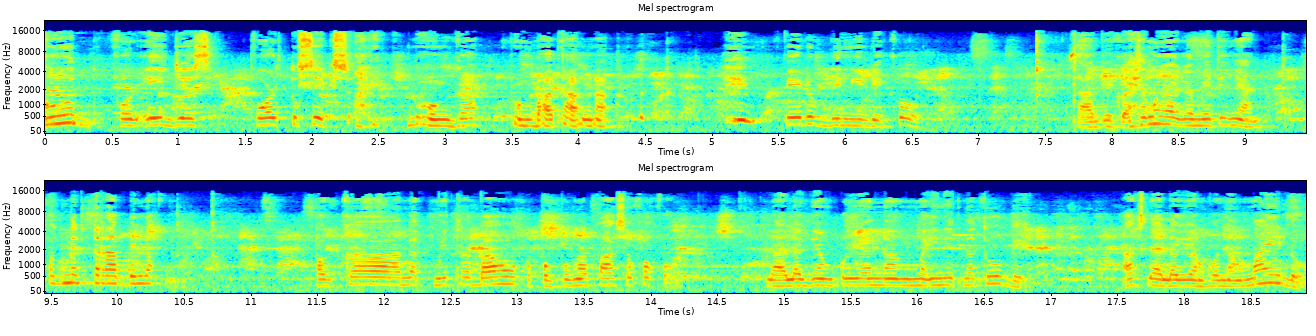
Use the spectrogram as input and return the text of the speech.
good for ages 4 to 6. Ay, bongga, pambata nga. Pero binili ko. Sabi ko, asa mo gagamitin yan? Pag nag-travel ako, pagka may trabaho ko, pag pumapasok ako, lalagyan ko yan ng mainit na tubig. As lalagyan ko ng Milo.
